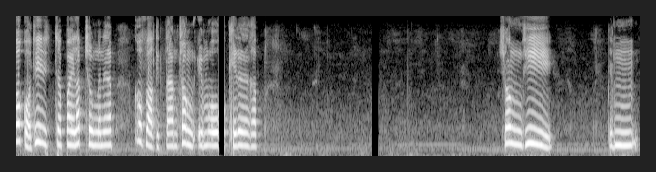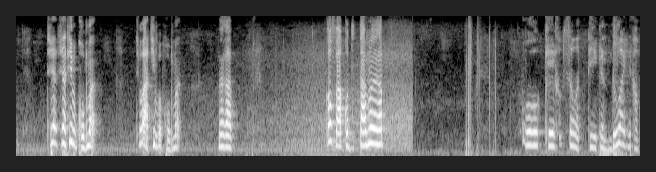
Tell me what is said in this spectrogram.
็ก่อนที่จะไปรับชมกันนะครับ ก็ฝากติดตามช่อง MOK ด้วยนะครับ ช่องที่เป็นที่ที่อาชีพแบบผมอะที่ว่าอาชีพแบบผมอะนะครับ ก็ฝากกดติดตามด้วยนะครับโอเคครับสวัสดีกันด้วยนะครับ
